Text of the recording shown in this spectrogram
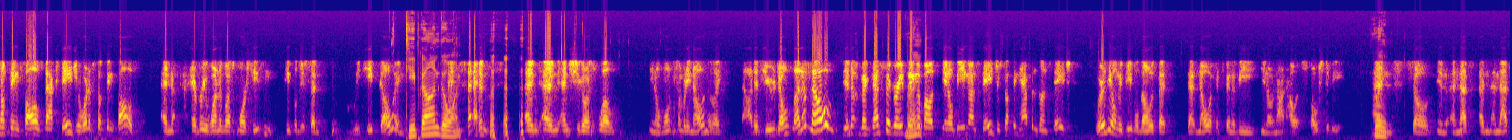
something falls backstage, or what if something falls?" And every one of us more seasoned people just said, we keep going. Keep on going. And, and, and, and, and she goes, well, you know, won't somebody know? And they're like, not if you don't let them know. You know, like that's the great thing right. about, you know, being on stage. If something happens on stage, we're the only people knows that, that know if it's going to be, you know, not how it's supposed to be. Right. And so, you know, and that's, and, and that's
